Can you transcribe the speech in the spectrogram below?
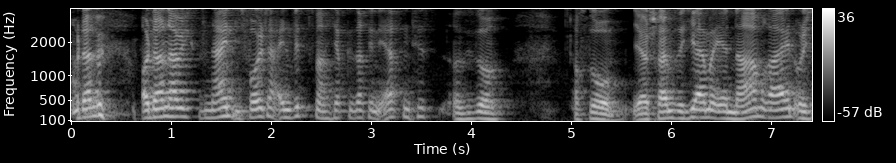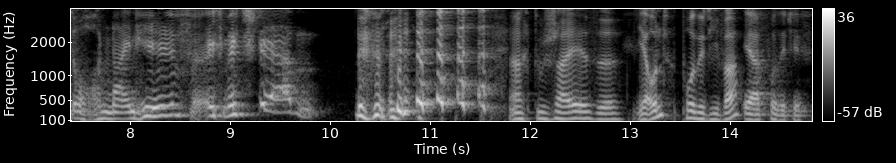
Und dann, und dann habe ich gesagt, nein, ich wollte einen Witz machen. Ich habe gesagt, den ersten Test. Und sie so, ach so, ja, schreiben Sie hier einmal Ihren Namen rein. Und ich so, oh nein, Hilfe, ich möchte sterben. Ach du Scheiße. Ja und? Positiv war? Ja, positiv.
